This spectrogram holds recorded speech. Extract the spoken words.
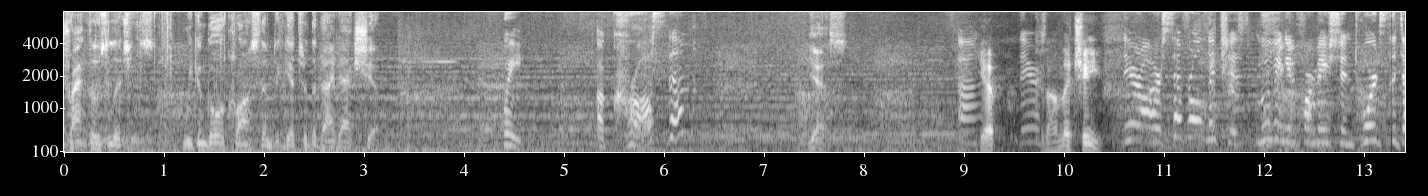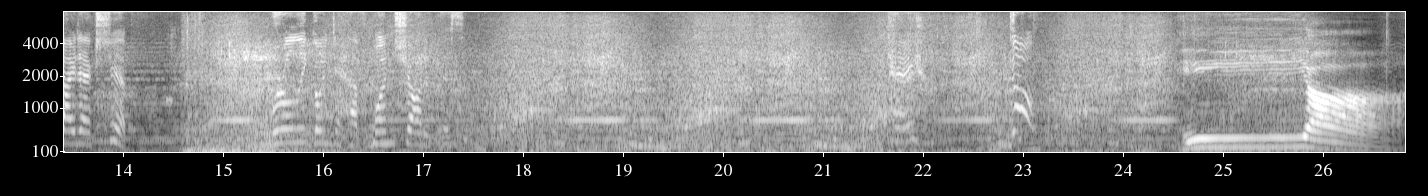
Track those liches. We can go across them to get to the Didact ship. Wait, across them? Yes. Uh, Yep, there- because I'm the chief. There are several liches moving in formation towards the Didact ship. We're only going to have one shot at this. Okay? Go! Hiya!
